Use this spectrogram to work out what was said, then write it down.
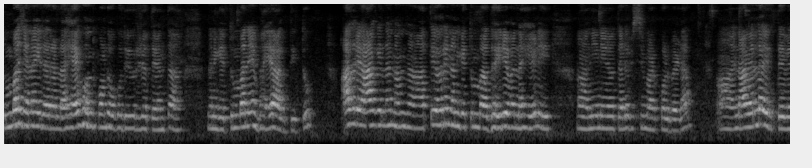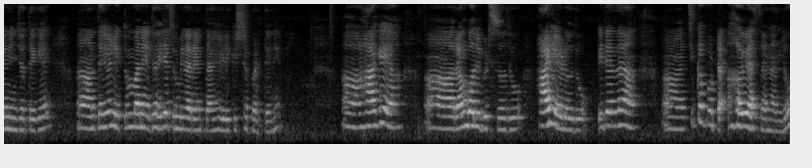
ತುಂಬ ಜನ ಇದ್ದಾರಲ್ಲ ಹೇಗೆ ಹೊಂದ್ಕೊಂಡು ಹೋಗೋದು ಇವ್ರ ಜೊತೆ ಅಂತ ನನಗೆ ತುಂಬಾ ಭಯ ಆಗ್ತಿತ್ತು. ಆದರೆ ಆಗೆಲ್ಲ ನಮ್ಮ ಅತ್ತೆಯವರೇ ನನಗೆ ತುಂಬ ಧೈರ್ಯವನ್ನು ಹೇಳಿ ನೀನೇನು ತಲೆ ಬಿಸಿ ಮಾಡ್ಕೊಳ್ಬೇಡ ನಾವೆಲ್ಲ ಇರ್ತೇವೆ ನಿನ್ನ ಜೊತೆಗೆ ಅಂತ ಹೇಳಿ ತುಂಬಾ ಧೈರ್ಯ ತುಂಬಿದ್ದಾರೆ ಅಂತ ಹೇಳಿಕ್ಕೆ ಇಷ್ಟಪಡ್ತೇನೆ. ಹಾಗೆ ರಂಗೋಲಿ ಬಿಡಿಸೋದು, ಹಾಡು ಹೇಳೋದು, ಇದೆಲ್ಲ ಚಿಕ್ಕ ಪುಟ್ಟ ಹವ್ಯಾಸ ನಂದು.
